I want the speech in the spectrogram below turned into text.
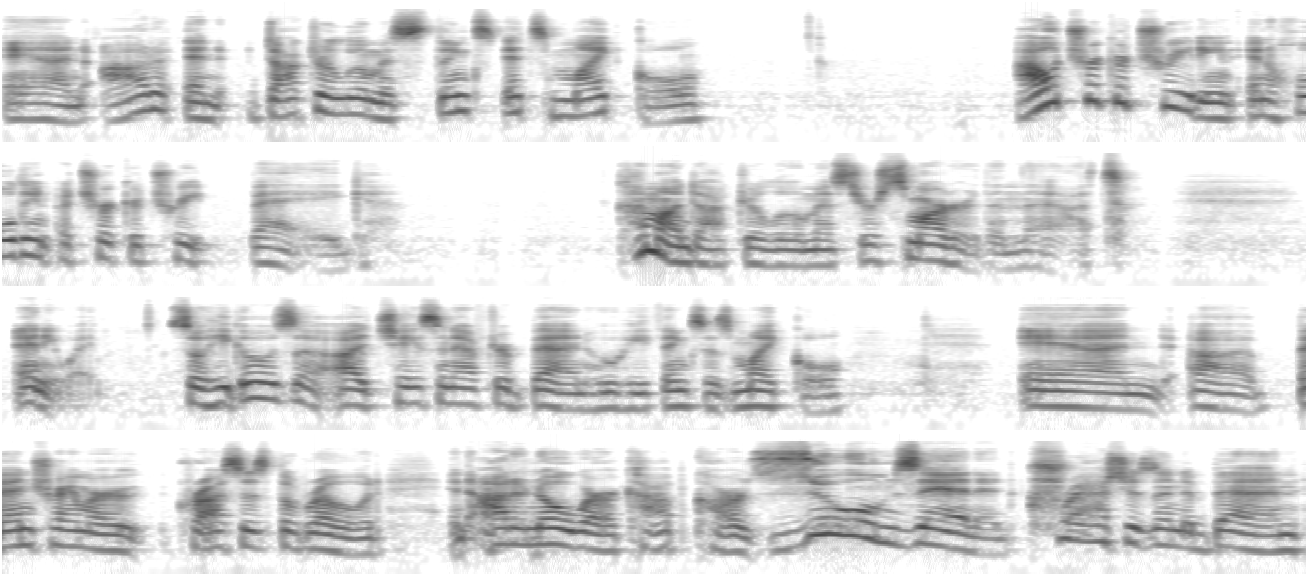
And out and Dr. Loomis thinks it's Michael out trick or treating and holding a trick or treat bag. Come on, Dr. Loomis, you're smarter than that. Anyway, so he goes uh, uh, chasing after Ben, who he thinks is Michael, and uh, Ben Tramer crosses the road, and out of nowhere, a cop car zooms in and crashes into Ben,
